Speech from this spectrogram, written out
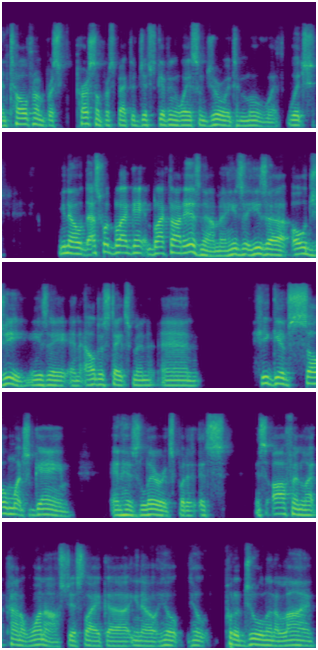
and told from a personal perspective, just giving away some jewelry to move with, which, you know, that's what Black Black Thought is now, man. He's a, he's a OG, he's a an elder statesman, and he gives so much game in his lyrics, but it's it's often like kind of one offs, just like uh, you know, he'll he'll put a jewel in a line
